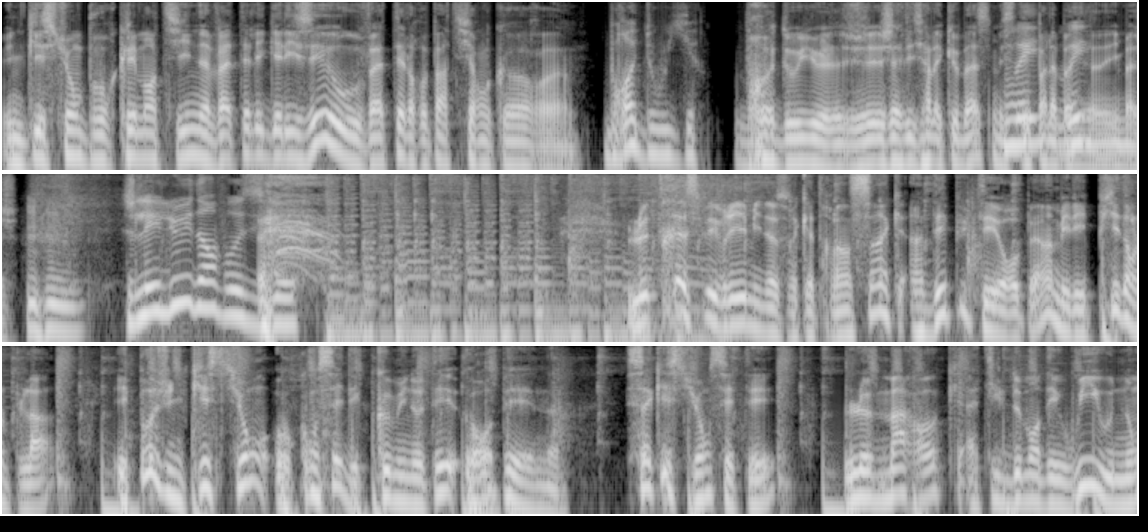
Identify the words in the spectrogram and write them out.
Une question pour Clémentine, va-t-elle égaliser ou va-t-elle repartir encore euh, Bredouille. bredouille euh, J'allais dire la queue basse, mais ce Oui, n'était pas la bonne oui. euh, image. Je l'ai lu dans vos yeux. Le 13 février 1985, un député européen met les pieds dans le plat et pose une question au Conseil des communautés européennes. Sa question, c'était Le Maroc a-t-il demandé oui ou non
